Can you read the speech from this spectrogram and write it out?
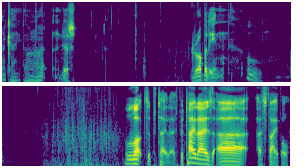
Okay, alright, just drop it in. Ooh. Lots of potatoes. Potatoes are a staple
